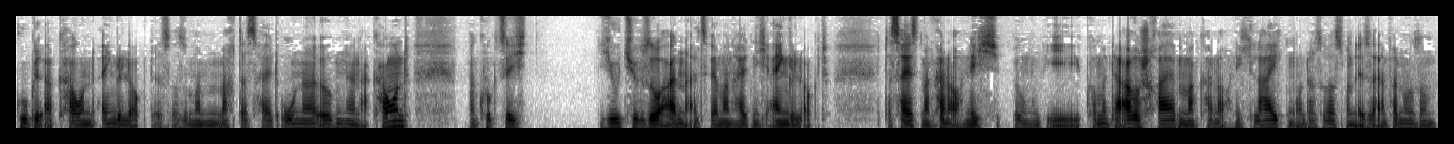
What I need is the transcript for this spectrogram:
Google-Account eingeloggt ist. Also man macht das halt ohne irgendeinen Account. Man guckt sich YouTube so an, als wäre man halt nicht eingeloggt. Das heißt, man kann auch nicht irgendwie Kommentare schreiben, man kann auch nicht liken oder sowas. Man ist einfach nur so ein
